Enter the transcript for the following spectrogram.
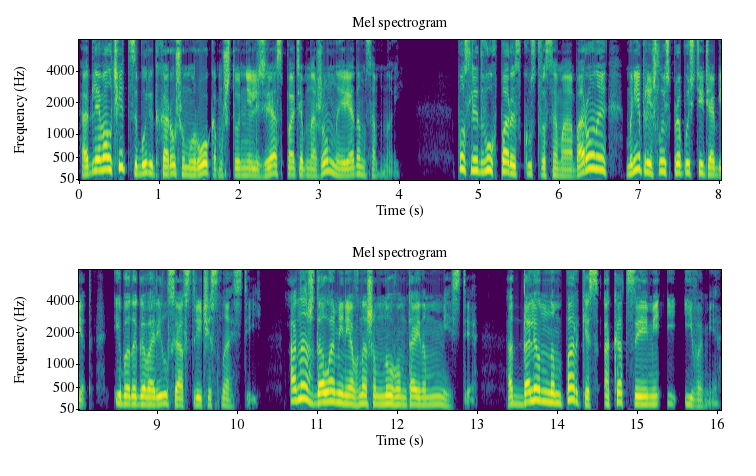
А для волчицы будет хорошим уроком, что нельзя спать обнаженной рядом со мной. После двух пар искусства самообороны мне пришлось пропустить обед, ибо договорился о встрече с Настей. Она ждала меня в нашем новом тайном месте — отдаленном парке с акациями и ивами.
